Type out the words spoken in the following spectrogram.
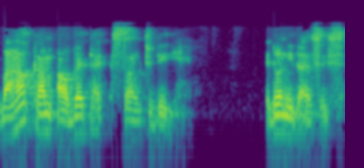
But how come Alberta sang today? I don't need answers.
